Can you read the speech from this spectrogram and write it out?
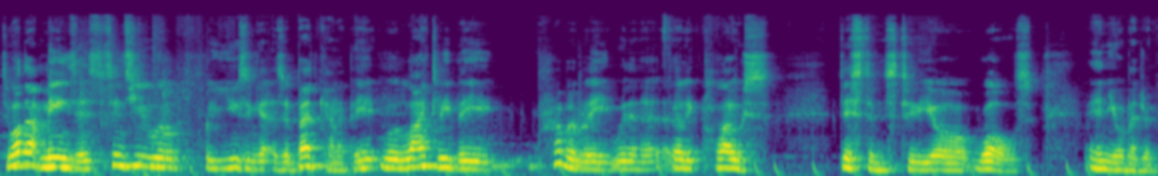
So what that means is, since you will be using it as a bed canopy, it will likely be probably within a fairly close distance to your walls in your bedroom.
